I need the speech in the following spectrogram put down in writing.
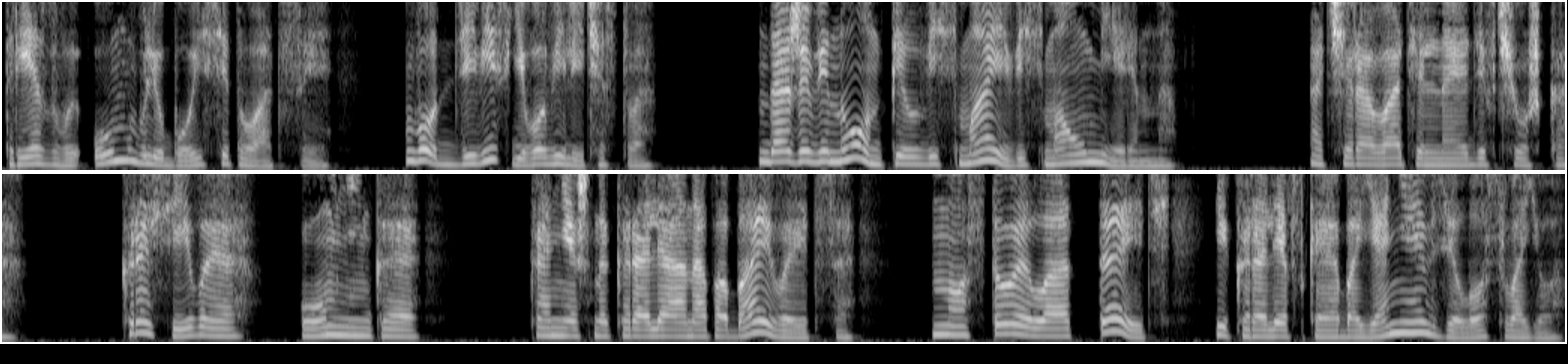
Трезвый ум в любой ситуации. Вот девиз его величества. Даже вино он пил весьма и весьма умеренно. Очаровательная девчушка. Красивая, умненькая. Конечно, короля она побаивается — но стоило оттаять, и королевское обаяние взяло свое.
